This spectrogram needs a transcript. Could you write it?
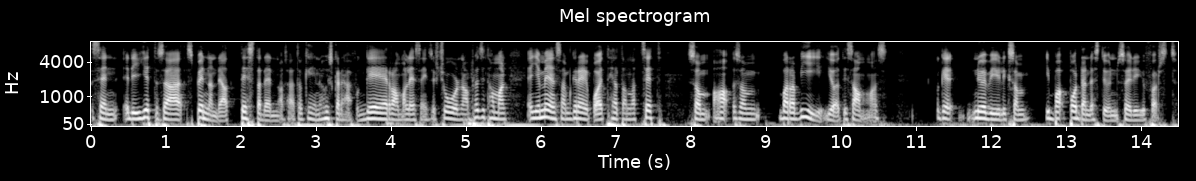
sen är det ju jättespännande att testa den och så att okej, okay, hur ska det här fungera? Och man läser instruktionerna och plötsligt har man en gemensam grej på ett helt annat sätt som, som bara vi gör tillsammans. Okej, okay, nu är vi ju liksom i poddande stund så är det ju först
